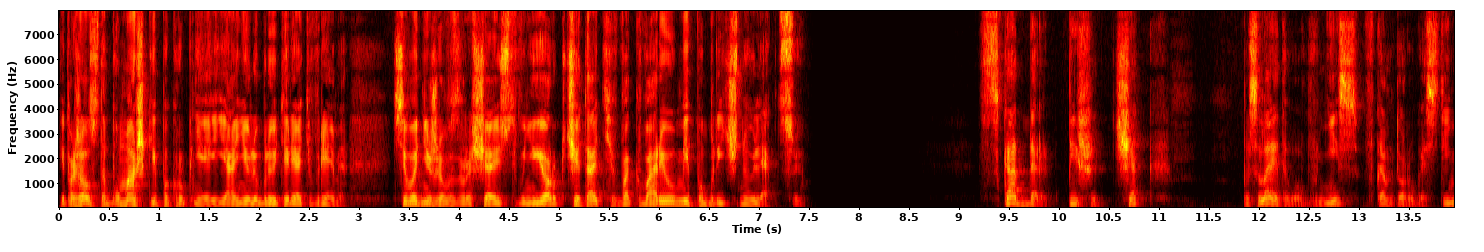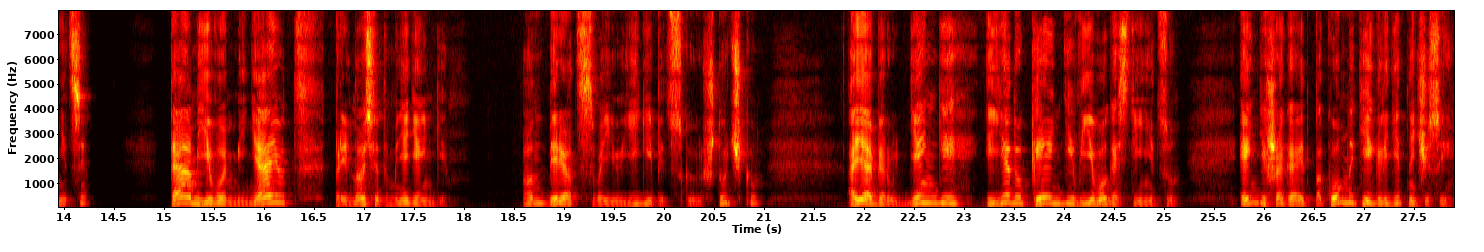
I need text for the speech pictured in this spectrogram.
«И, пожалуйста, бумажки покрупнее, я не люблю терять время. Сегодня же возвращаюсь в Нью-Йорк читать в аквариуме публичную лекцию». Скаддер пишет чек, посылает его вниз, в контору гостиницы. Там его меняют, приносят мне деньги. Он берет свою египетскую штучку, а я беру деньги и еду к Энди в его гостиницу. Энди шагает по комнате и глядит на часы.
